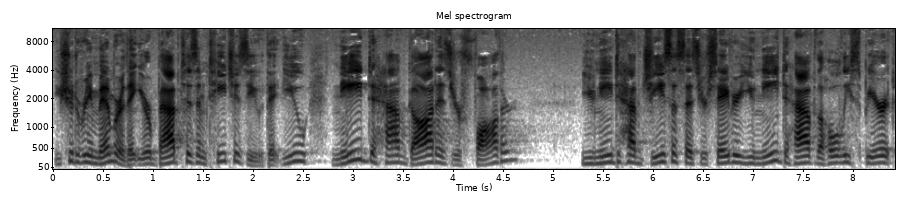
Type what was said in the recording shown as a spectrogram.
you should remember that your baptism teaches you that you need to have God as your Father. You need to have Jesus as your Savior. You need to have the Holy Spirit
